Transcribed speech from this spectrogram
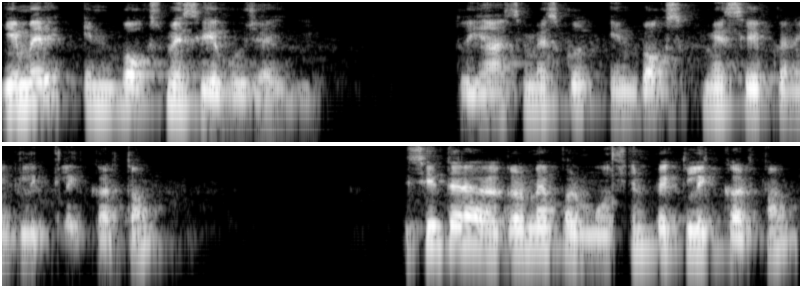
ये मेरे इनबॉक्स में सेव हो जाएगी। तो यहाँ से मैं इसको इनबॉक्स में सेव करने के लिए क्लिक करता हूँ। इसी तरह अगर मैं प्रमोशन पे क्लिक करता हूँ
